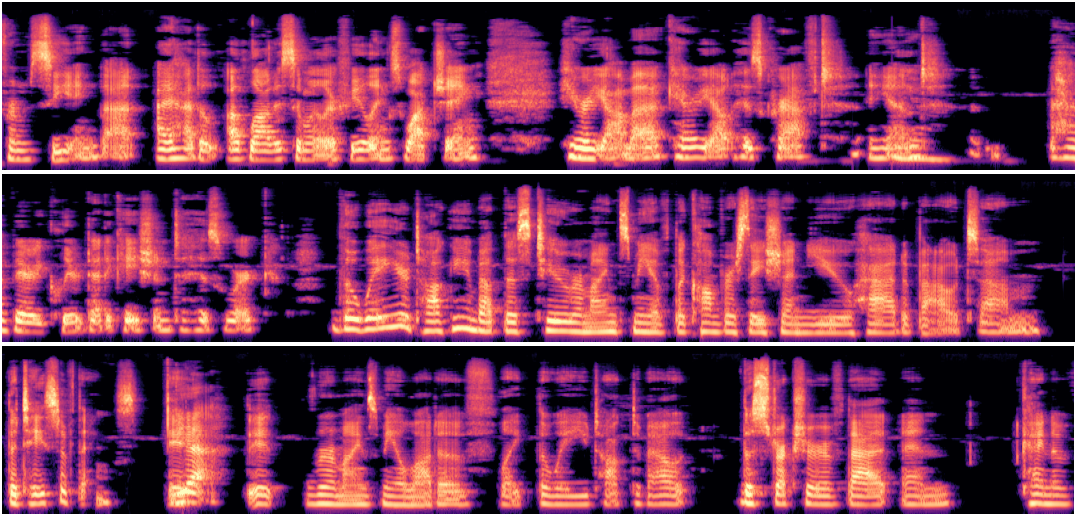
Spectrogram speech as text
from seeing that. I had a, a lot of similar feelings watching Hirayama carry out his craft and have very clear dedication to his work. The way you're talking about this too reminds me of the conversation you had about um, the taste of things. It, yeah. it reminds me a lot of like the way you talked about the structure of that and kind of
